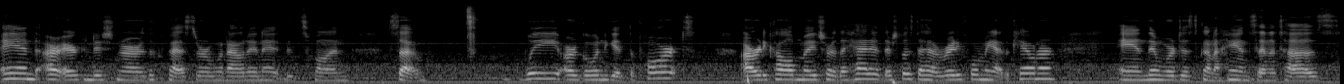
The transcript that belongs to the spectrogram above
And our air conditioner, the capacitor went out in it, it's fun. So we are going to get the part. I already called, made sure they had it. They're supposed to have it ready for me at the counter. And then we're just going to hand sanitize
